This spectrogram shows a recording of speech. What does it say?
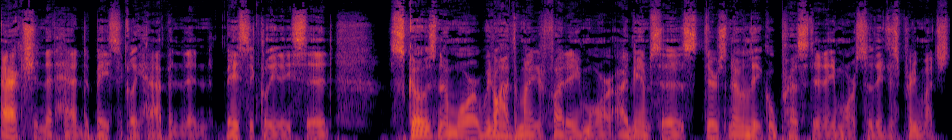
action that had to basically happen. And basically they said, SCO's no more. We don't have the money to fight anymore. IBM says there's no legal precedent anymore. So they just pretty much,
